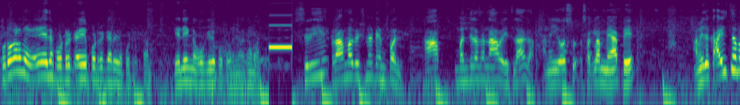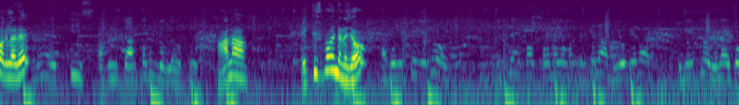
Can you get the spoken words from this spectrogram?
फोटो काढायचा? ए फोटो काय फोटो काय फोटो थांब. याने एक नको गेले फोटो थांबा. श्री रामकृष्ण टेम्पल. हा मंदिराचं नाव आहे इथला का आणि सु- सगळा मॅप आहे. आम्ही तर काहीच नाही बघला रे. एकतीस. आपण चार पाचच बघलो बघतो हा ना. एकतीस पॉईंट आहे ना जाऊ आपण इथे गेलो. इथल्या एक पहिला जो मंदिर केला यो गेला. तिथे इथे आलो. नाही तो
